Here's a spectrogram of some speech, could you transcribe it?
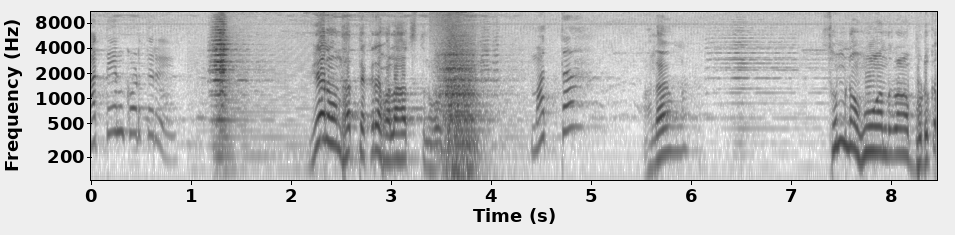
ಮತ್ತೇನ್ ಕೊಡ್ತೀರಿ? ಏನೋ ಒಂದು ಹತ್ತು ಎಕರೆ ಹೊಲ ಹಚ್ತೀನಿ ಹೋಗಿ ಮತ್ತ? ಹೊಲ ಸುಮ್ಮನೆ ಹೂ ಅಂದ್ಗಳ ಬುಡಕ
